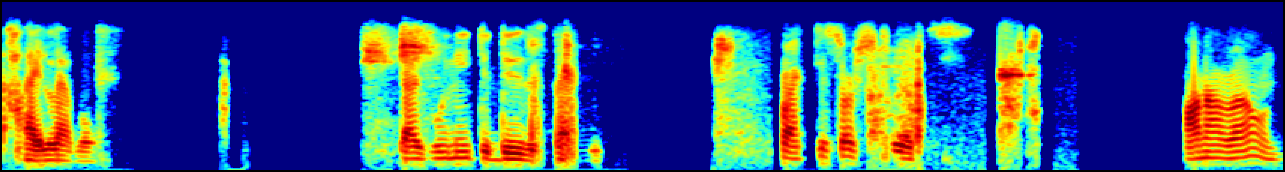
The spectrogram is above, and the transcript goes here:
high level. Guys, we need to do the same. Practice our skills on our own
